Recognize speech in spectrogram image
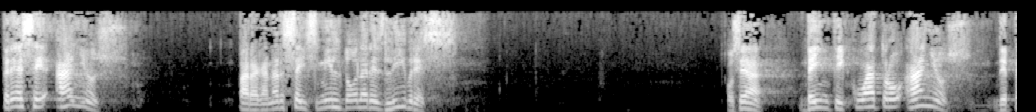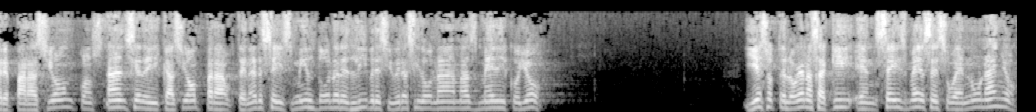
13 años para ganar 6 mil dólares libres. O sea, 24 años de preparación, constancia, dedicación para obtener 6 mil dólares libres si hubiera sido nada más médico yo. Y eso te lo ganas aquí en seis meses o en un año.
